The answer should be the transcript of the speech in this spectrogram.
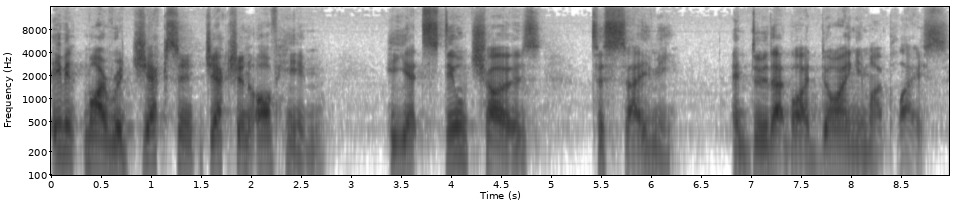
even my rejection, rejection of him, he yet still chose to save me and do that by dying in my place.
